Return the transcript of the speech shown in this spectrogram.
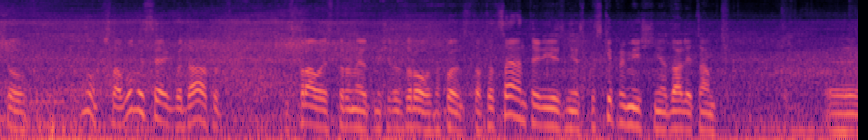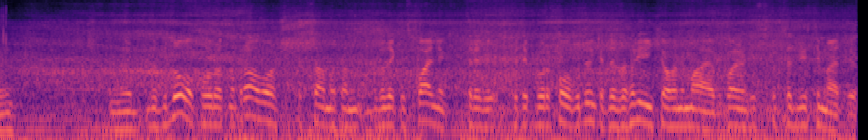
пішов, ну, пішла вулиця, якби, да, тут з правої сторони от ми через дорогу знаходимося автоцентри різні, складські приміщення, далі там е, поворот направо, так само там великий спальник, три п'ятиповерхового будинку, де взагалі нічого немає, буквально 150-200 метрів.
